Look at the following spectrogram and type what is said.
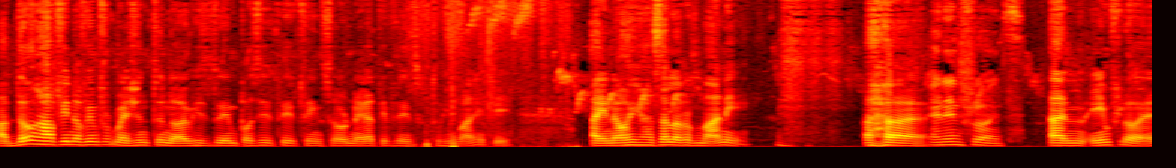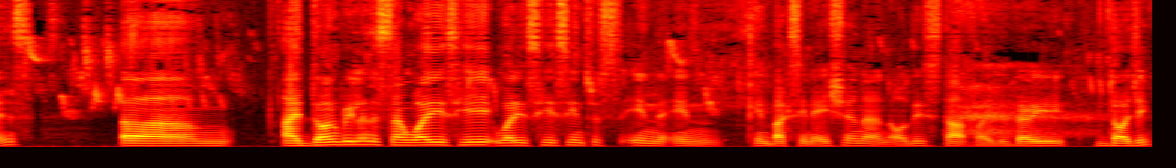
I don't have enough information to know if he's doing positive things or negative things to humanity. I know he has a lot of money uh, and influence. and influence. Um, I don't really understand what is he, what is his interest in in in vaccination and all this stuff. I it's very dodgy.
